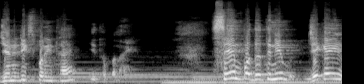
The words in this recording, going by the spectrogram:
जेनेटिक्स पण इथं आहे इथं पण आहे. सेम पद्धतीने जे काही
